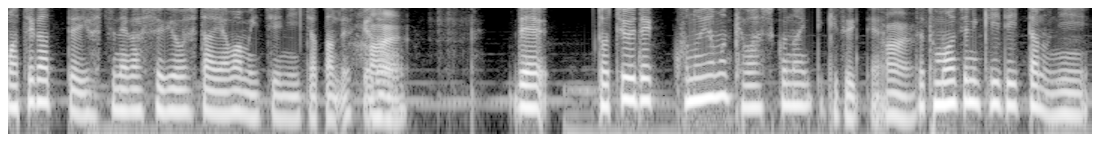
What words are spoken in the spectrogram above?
間違って義経が修行した山道に行っちゃったんですけど、はい。で途中でこの山険しくないって気づいて、はい。で友達に聞いて行ったのに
